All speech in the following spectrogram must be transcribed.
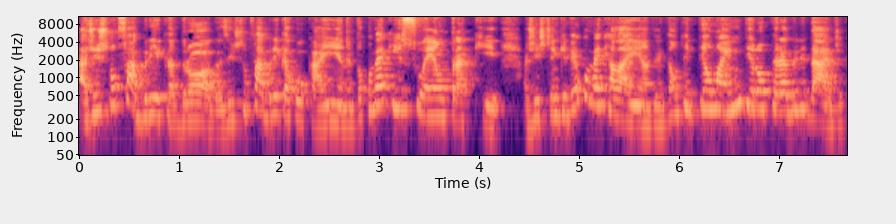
a gente não fabrica drogas, a gente não fabrica cocaína. Então, como é que isso entra aqui? A gente tem que ver como é que ela entra. Então, tem que ter uma interoperabilidade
